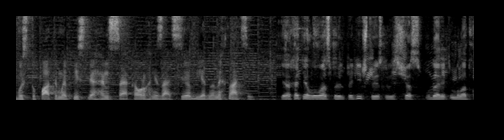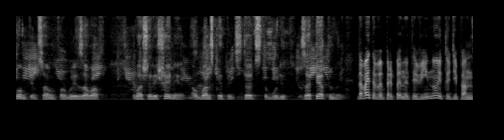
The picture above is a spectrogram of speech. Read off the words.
виступатиме після генсека Організації Об'єднаних Націй. Я хотел бы вас предупредить, что если вы сейчас ударите молотком, тем самым формализовав ваше решение, албанское председательство будет запятнано. Давайте ви припините війну, і тоді пан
